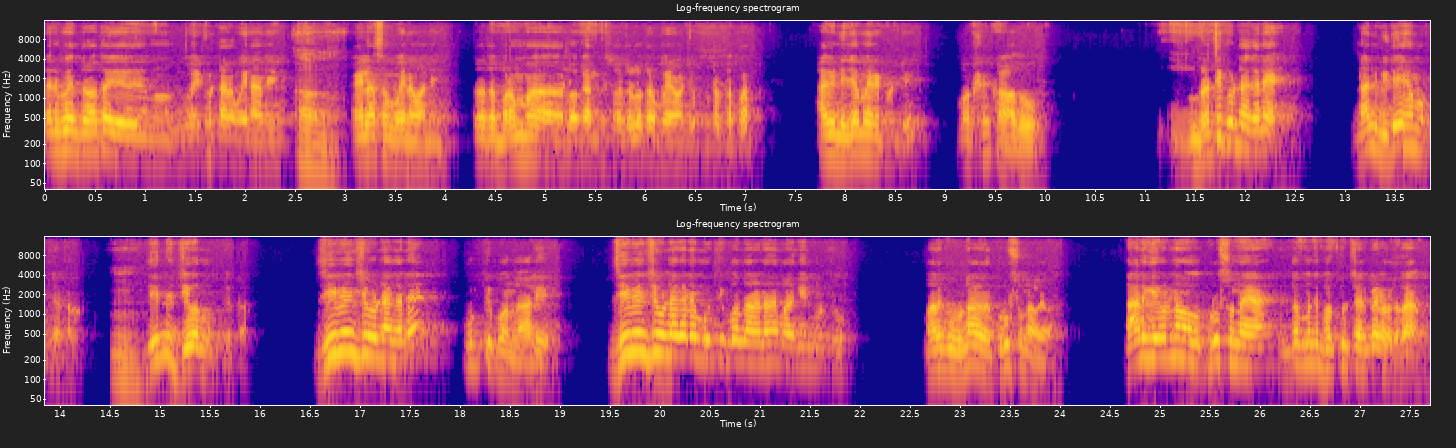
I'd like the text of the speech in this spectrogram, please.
చనిపోయిన తర్వాత వైకుంఠానికి పోయినాని అవును. కైలాసం పోయినామని తర్వాత బ్రహ్మ లోకానికి స్వర్గలోకానికి పోయినామని చెప్పుకుంటారు తప్ప అవి నిజమైనటువంటి మోక్షం కాదు. బ్రతికుండగానే దాన్ని విదేహముక్తి అంటారు. దీన్ని జీవన్ముక్తి అంటారు. జీవించి ఉండగానే ముక్తి పొందాలి. జీవించి ఉండగానే ముక్తి పొందాలనేది మనకేం గుర్తు? మనకు ఉన్న ప్రూఫ్స్ ఉన్నావు కదా. దానికి ఎవరన్నా ప్రూఫ్స్ ఉన్నాయా? ఎంతోమంది భక్తులు చనిపోయినారు కదా.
